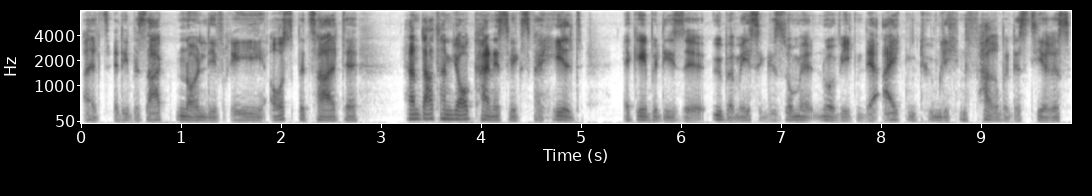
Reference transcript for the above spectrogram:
als er die besagten neun Livrees ausbezahlte, Herrn D'Artagnan keineswegs verhehlt, er gebe diese übermäßige Summe nur wegen der eigentümlichen Farbe des Tieres.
